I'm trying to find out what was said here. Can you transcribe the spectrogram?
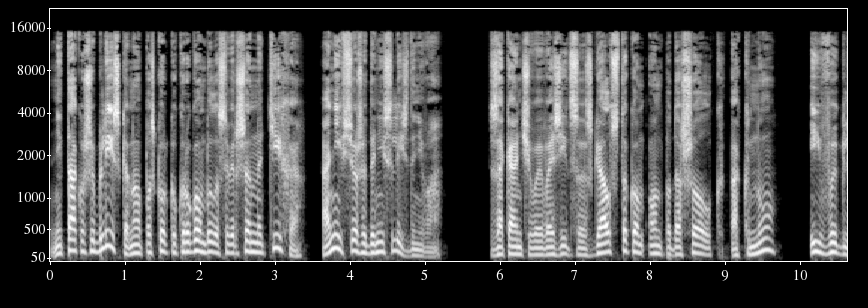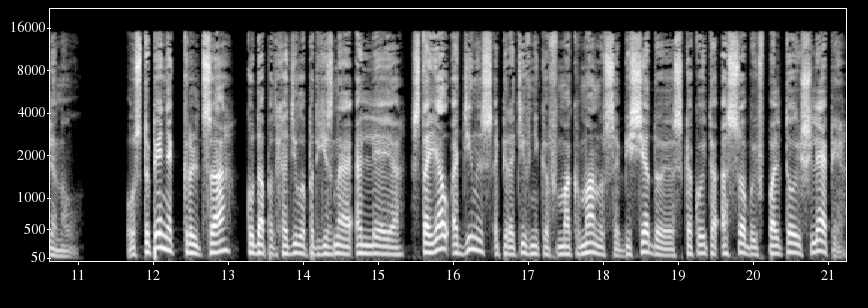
Не так уж и близко, но поскольку кругом было совершенно тихо, они все же донеслись до него. Заканчивая возиться с галстуком, он подошел к окну и выглянул. У ступенек крыльца, куда подходила подъездная аллея, стоял один из оперативников Макмануса, беседуя с какой-то особой в пальто и шляпе,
